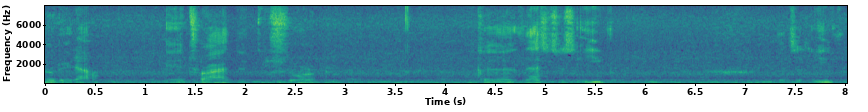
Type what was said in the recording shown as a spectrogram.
No, they don't. And try to destroy people because that's just evil. It's just evil.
